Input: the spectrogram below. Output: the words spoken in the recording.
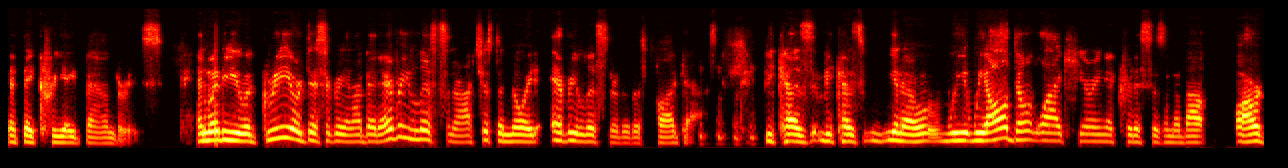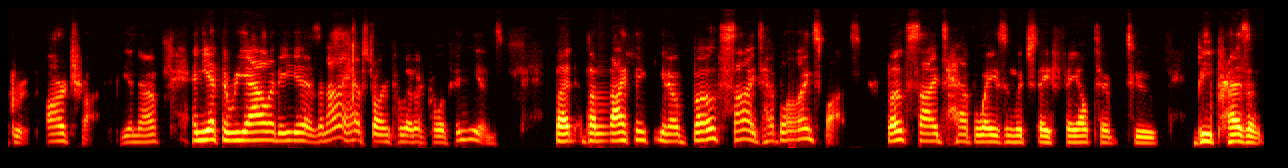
that they create boundaries. And whether you agree or disagree, and I bet every listener, I just annoyed every listener to this podcast because because you know we we all don't like hearing a criticism about our group, our tribe, you know. And yet the reality is, and I have strong political opinions, but but I think you know both sides have blind spots. Both sides have ways in which they fail to to be present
